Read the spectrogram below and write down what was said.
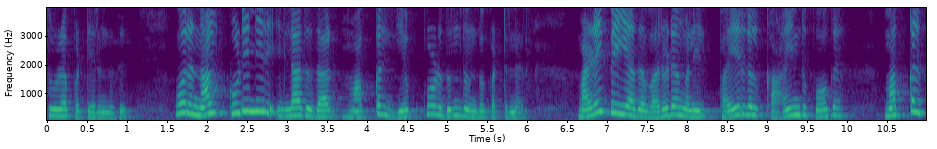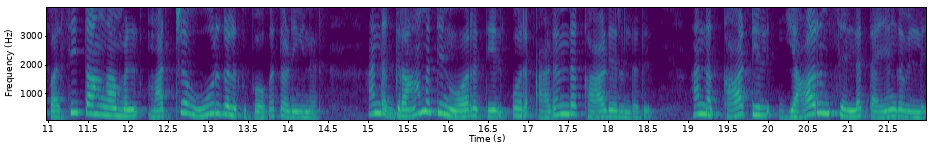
சூழப்பட்டிருந்தது. ஒரு நாள் குடிநீர் இல்லாததால் மக்கள் எப்பொழுதும் துன்பப்பட்டனர். மழை பெய்யாத வருடங்களில் பயிர்கள் காய்ந்து போக மக்கள் பசி தாங்காமல் மற்ற ஊர்களுக்கு போக தொடங்கினர். அந்த கிராமத்தின் ஓரத்தில் ஒரு அடர்ந்த காடு இருந்தது. அந்த காட்டில் யாரும் செல்ல தயங்கவில்லை.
